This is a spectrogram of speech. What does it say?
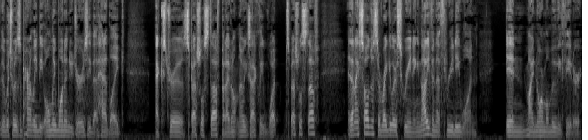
which was apparently the only one in New Jersey that had like extra special stuff, but I don't know exactly what special stuff. And then I saw just a regular screening, not even a 3D one, in my normal movie theater.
